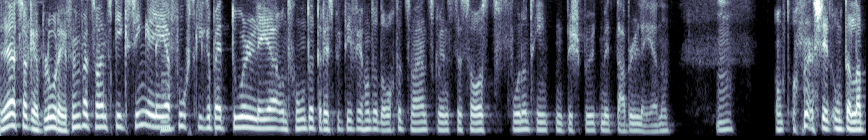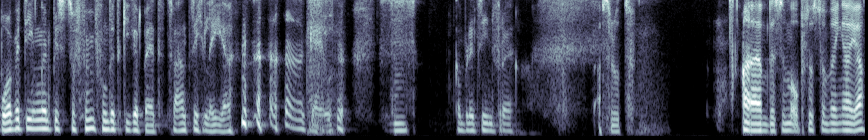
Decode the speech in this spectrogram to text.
ja sag ja, Blu-ray, 25 Gig Single Layer, 50 GB Dual Layer und 100 respektive 128, wenn du das hast, vorn und hinten bespült mit Double Layer. Ne? Mhm. Und, und dann steht unter Laborbedingungen bis zu 500 GB, 20 Layer. Geil. Das ist mhm. komplett sinnfrei. Absolut ähm, das im Abschluss zu bringen, ja,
